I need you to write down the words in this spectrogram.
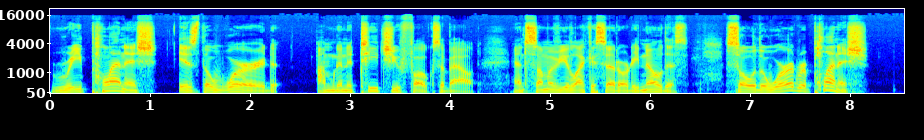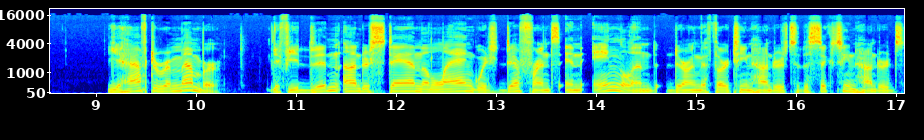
Replenish is the word I'm going to teach you folks about. And some of you, like I said, already know this. So the word replenish, you have to remember if you didn't understand the language difference in England during the 1300s to the 1600s,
